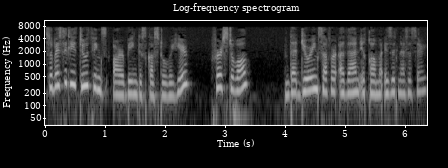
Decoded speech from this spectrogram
So basically two things are being discussed over here. First of all, that during safar adhan iqama, is it necessary?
